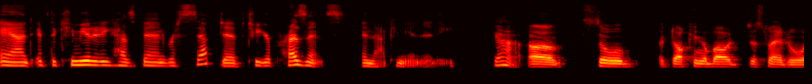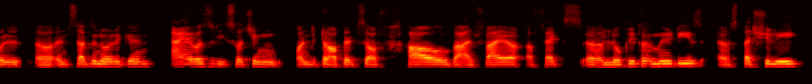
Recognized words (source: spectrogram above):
and if the community has been receptive to your presence in that community. Yeah. Um, so talking about just my role uh, in Southern Oregon, I was researching on the topics of how wildfire affects uh, local communities, especially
